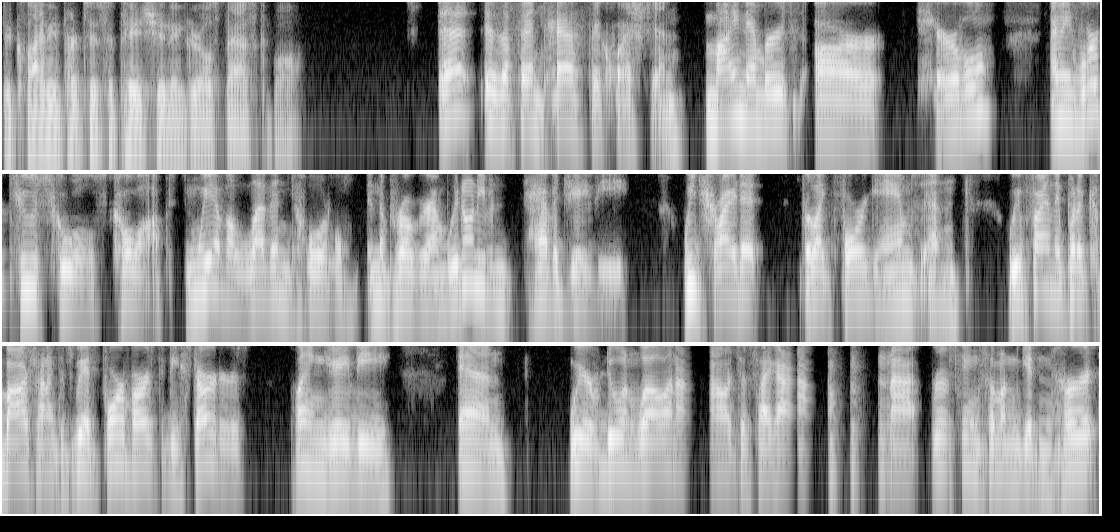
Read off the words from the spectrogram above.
declining participation in girls basketball? That is a fantastic question. My numbers are terrible. I mean we're two schools co-op and we have 11 total in the program. We don't even have a jv we tried it for like four games and we finally put a kibosh on it because we had four varsity starters playing jv and we were doing well, and I was just like, I'm not risking someone getting hurt.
